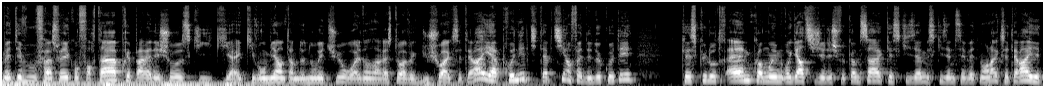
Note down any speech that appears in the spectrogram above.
Mettez-vous, enfin, soyez confortable, préparez des choses qui, qui, vont bien en termes de nourriture ou aller dans un resto avec du choix, etc. Et apprenez petit à petit, en fait, des deux côtés, qu'est-ce que l'autre aime, comment il me regarde si j'ai les cheveux comme ça, qu'est-ce qu'ils aiment, est-ce qu'ils aiment ces vêtements-là, etc. Et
